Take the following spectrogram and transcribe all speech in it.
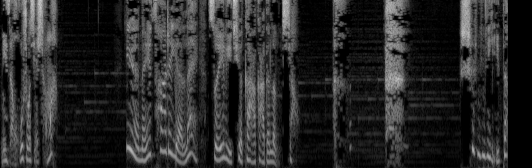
你在胡说些什么？”月梅擦着眼泪，嘴里却嘎嘎的冷笑：“是你的，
